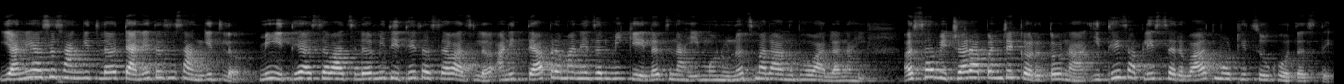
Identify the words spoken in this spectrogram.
याने असं सांगितलं त्याने तसं सांगितलं मी इथे असं वाचलं मी तिथेच असं वाचलं आणि त्याप्रमाणे जर मी केलंच नाही म्हणूनच मला अनुभव आला नाही. असा विचार आपण जे करतो ना इथेच आपली सर्वात मोठी चूक होत असते.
